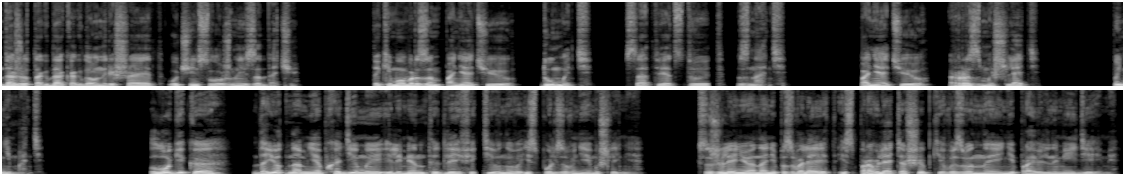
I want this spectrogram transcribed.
даже тогда, когда он решает очень сложные задачи. Таким образом, понятию «думать» соответствует «знать». Понятию «размышлять» — «понимать». Логика дает нам необходимые элементы для эффективного использования мышления. К сожалению, она не позволяет исправлять ошибки, вызванные неправильными идеями.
